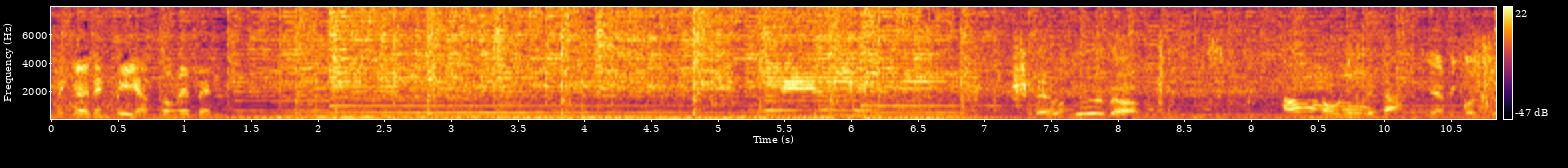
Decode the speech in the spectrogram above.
ไม่เกินสิ้นปีครับ ต้องได้เป็น Very good. Oh, yeah, because you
